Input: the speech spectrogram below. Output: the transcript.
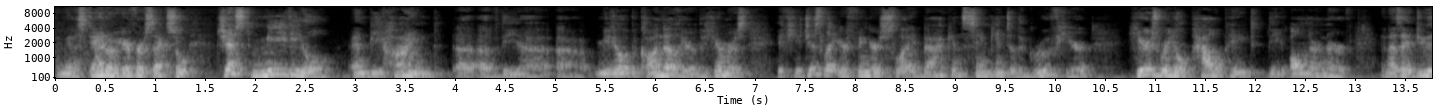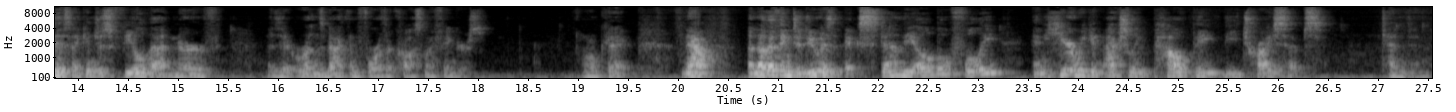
I'm going to stand over here for a sec. So just medial and behind uh, of the uh, uh, medial epicondyle here of the humerus, if you just let your fingers slide back and sink into the groove here, here's where you'll palpate the ulnar nerve. And as I do this, I can just feel that nerve as it runs back and forth across my fingers. Okay. Now, another thing to do is extend the elbow fully. And here we can actually palpate the triceps tendon.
